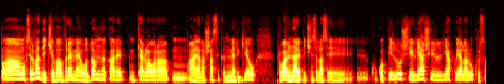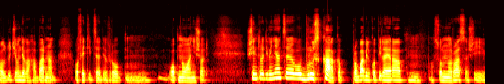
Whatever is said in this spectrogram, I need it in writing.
uh, am observat de ceva vreme o doamnă care chiar la ora mm, aia, la șase când merg eu, probabil nu are pe cine să lase uh, cu copilul și îl ia și îl ia cu ea la lucru sau îl duce undeva, habar n-am, o fetiță de vreo 8-9 mm, anișori. Și într-o dimineață o brusca, că probabil copila era mm, somnoroasă și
